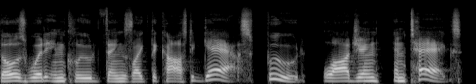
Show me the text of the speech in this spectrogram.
those would include things like the cost of gas, food, lodging, and tags.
